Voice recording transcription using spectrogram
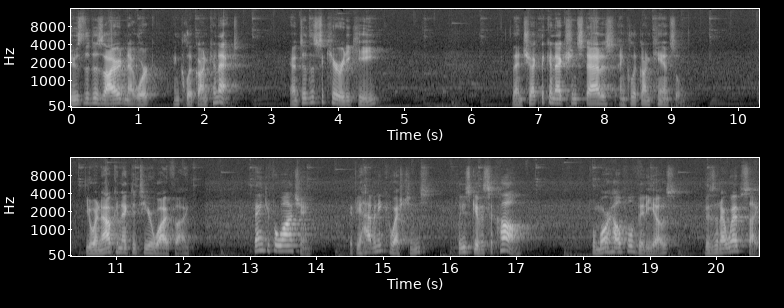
Choose the desired network and click on Connect. Enter the security key, then check the connection status and click on Cancel. You are now connected to your Wi-Fi. Thank you for watching. If you have any questions, please give us a call. For more helpful videos, visit our website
